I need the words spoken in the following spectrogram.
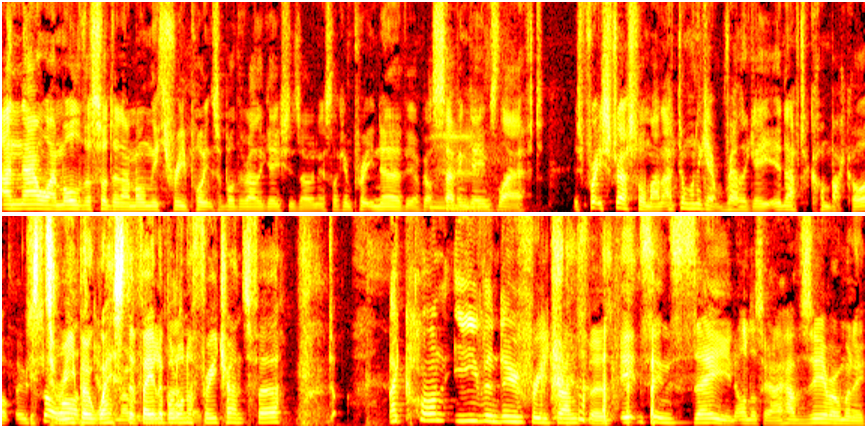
and now I'm all of a sudden I'm only three points above the relegation zone. It's looking pretty nervy. I've got seven Mm. games left. It's pretty stressful, man. I don't want to get relegated and have to come back up. Is so Taribo West promoted in the available on a free transfer? I can't even do free transfers. it's insane. Honestly, I have zero money.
